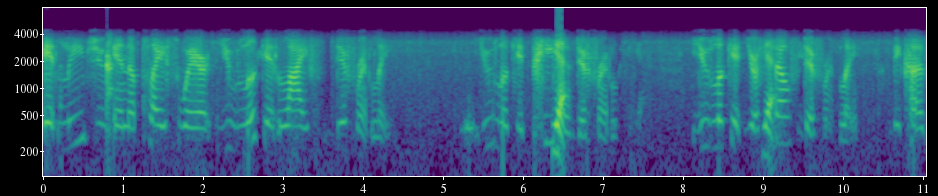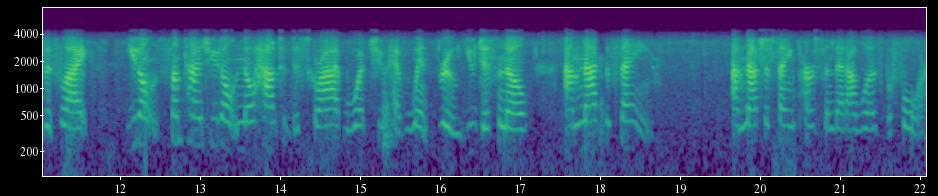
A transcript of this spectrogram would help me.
it leaves you in a place where you look at life differently. You look at people yes. differently. You look at yourself yes. differently because it's like you don't sometimes you don't know how to describe what you have went through. You just know I'm not the same. I'm not the same person that I was before.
